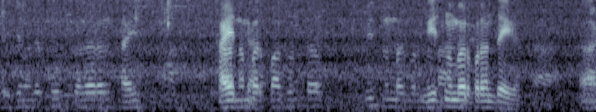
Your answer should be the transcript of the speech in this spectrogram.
त्याच्यामध्ये खूप कलर आणि साईज सहा आहेत का? नंबरपासून तर वीस नंबर पर्यंत वीस नंबरपर्यंत आहे का?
